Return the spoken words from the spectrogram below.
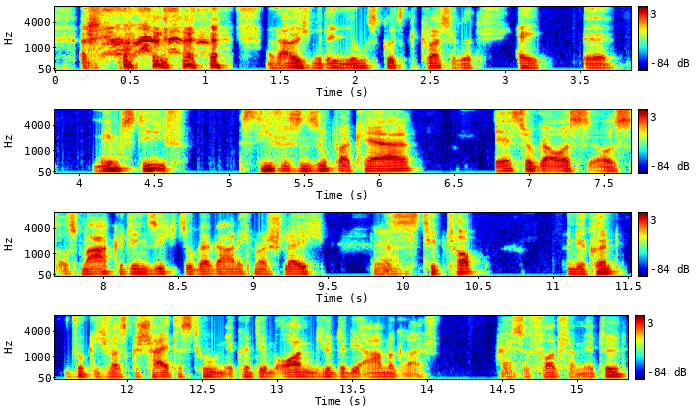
dann habe ich mit den Jungs kurz gequatscht und gesagt, hey, äh, nimm Steve. Steve ist ein super Kerl. Der ist sogar aus, aus, aus Marketing-Sicht sogar gar nicht mal schlecht. Ja. Das ist tipptopp. Und ihr könnt wirklich was Gescheites tun. Ihr könnt ihm ordentlich unter die Arme greifen. Habe ich sofort vermittelt.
